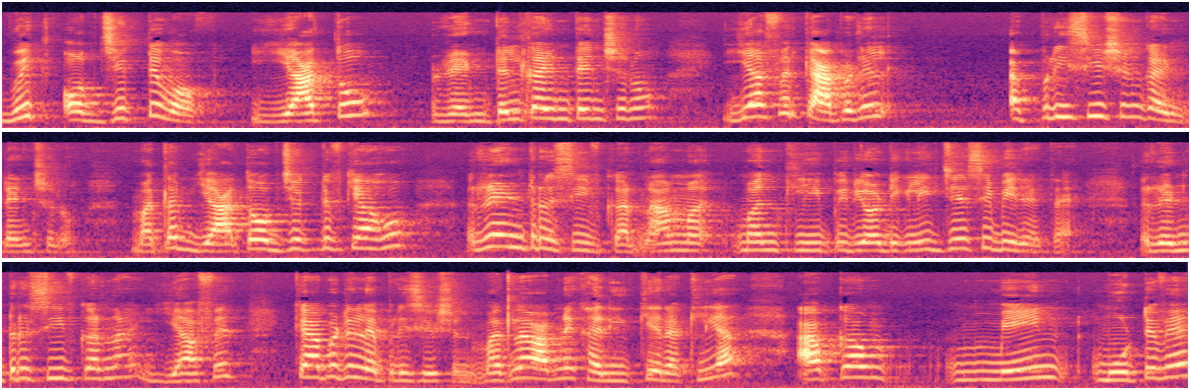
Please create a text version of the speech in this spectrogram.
विथ ऑब्जेक्टिव ऑफ़ या तो रेंटल का इंटेंशन हो या फिर कैपिटल अप्रिसिएशन का इंटेंशन हो। मतलब या तो ऑब्जेक्टिव क्या हो? रेंट रिसीव करना मंथली पीरियोडिकली जैसे भी रहता है। रेंट रिसीव करना या फिर कैपिटल अप्रिसिएशन मतलब आपने खरीद के रख लिया। आपका मेन मोटिव है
